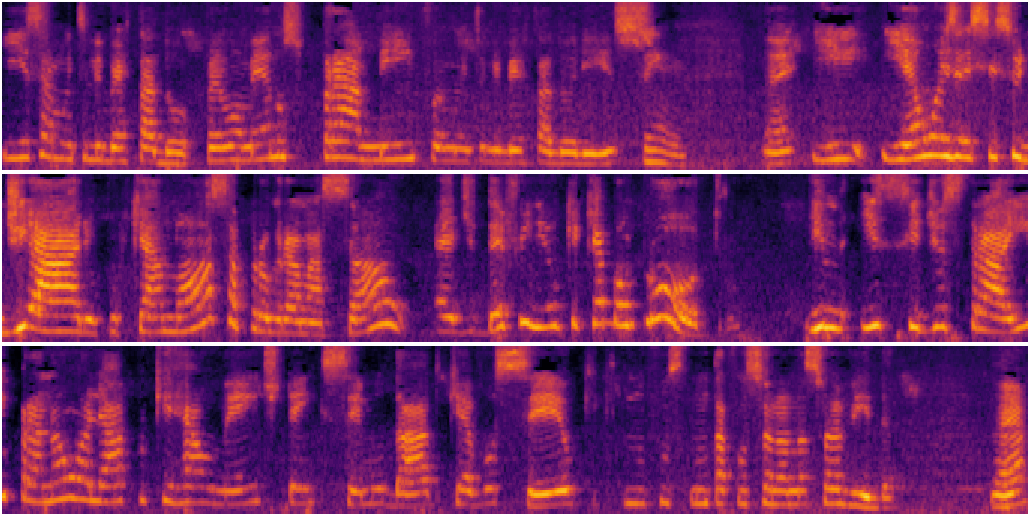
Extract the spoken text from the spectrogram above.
E isso é muito libertador. Pelo menos para mim foi muito libertador isso. Sim. Né? E, e, é um exercício diário, porque a nossa programação é de definir o que, que é bom para o outro. E, e, se distrair para não olhar para o que realmente tem que ser mudado, que é você, o que, que não está funcionando na sua vida. Né?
